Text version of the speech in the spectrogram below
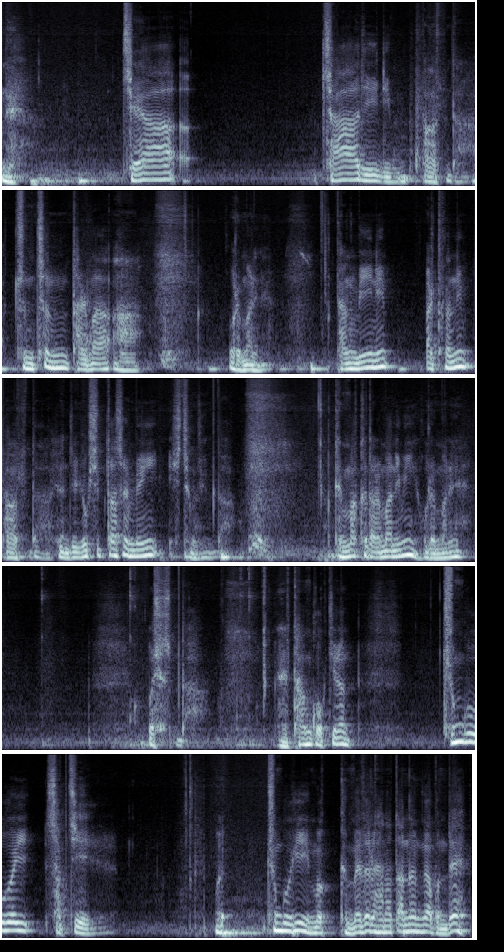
네. 제아, 자리님, 반갑습니다. 춘천 달마, 아, 오랜만이네. 박미님, 알트라님, 반갑습니다. 현재 65명이 시청 중입니다. 덴마크 달마님이 오랜만에 오셨습니다. 네, 다음 곡지는 중국의 삽질. 뭐 중국이 뭐 금메달을 하나 땄는가 본데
